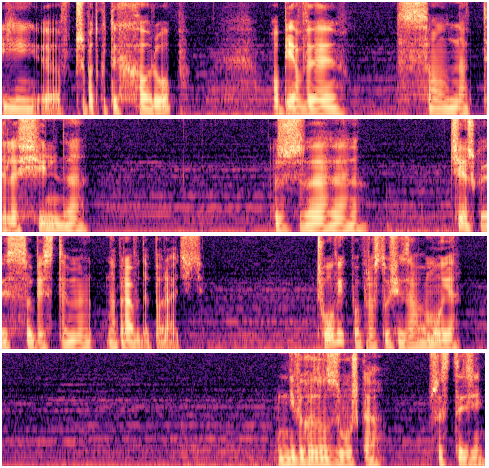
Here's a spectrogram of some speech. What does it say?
I e, w przypadku tych chorób objawy są na tyle silne, że ciężko jest sobie z tym naprawdę poradzić. Człowiek po prostu się załamuje. Nie wychodząc z łóżka przez tydzień.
